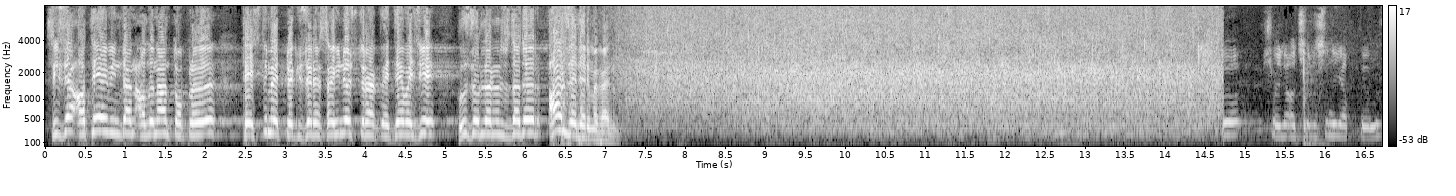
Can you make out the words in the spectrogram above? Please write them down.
Size Ataevi'nden alınan toprağı teslim etmek üzere Sayın Öztürk ve Deveci huzurlarınızdadır. Arz ederim efendim. Şöyle açılışını yaptığımız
